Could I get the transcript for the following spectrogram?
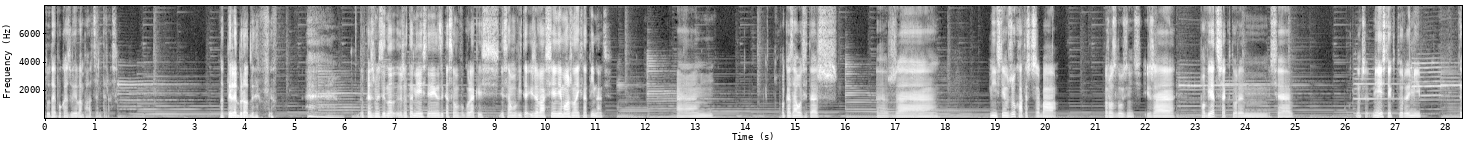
Tutaj pokazuję wam palcem teraz. Na tyle brody. W każdym razie, no, że te mięśnie języka są w ogóle jakieś niesamowite i że właśnie nie można ich napinać. Um, okazało się też, e, że mięśnie brzucha też trzeba rozluźnić i że powietrze, którym się, znaczy mięśnie, którymi te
